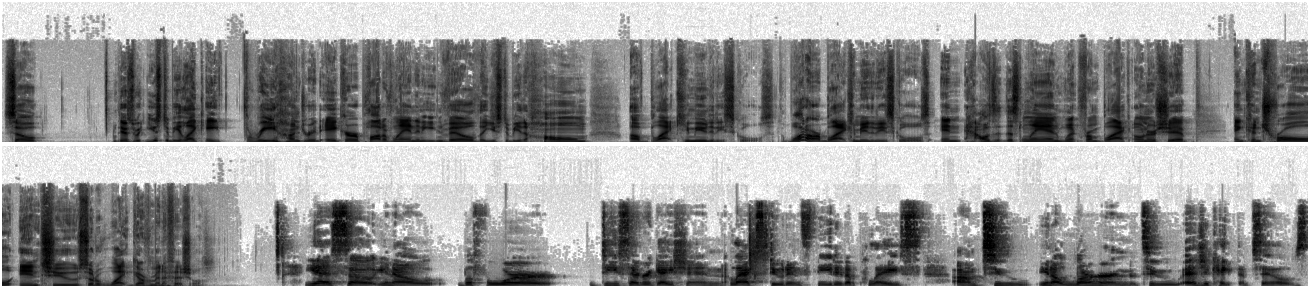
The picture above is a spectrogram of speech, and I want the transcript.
So there's what used to be like a 300 acre plot of land in Eatonville that used to be the home of black community schools. What are black community schools and how is it this land went from black ownership and control into sort of white government officials? Yes, so, you know, before desegregation, Black students needed a place um, to, you know, learn, to educate themselves.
